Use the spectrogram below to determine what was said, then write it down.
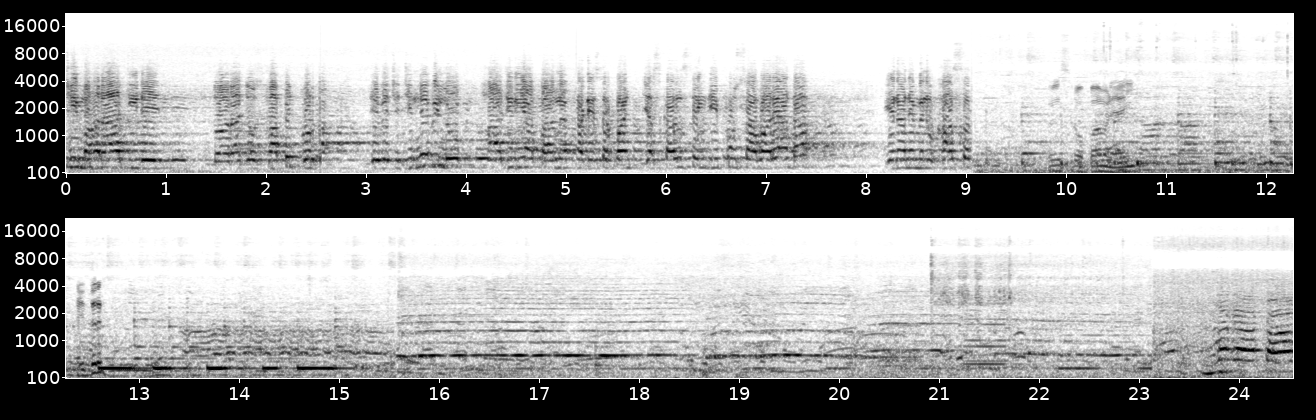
ਜੀ ਮਹਾਰਾਜ ਜੀ ਦੇ ਦੁਆਰਾ ਜੋ ਸਥਾਪਿਤ ਗੁਰਦੁਆਰਾ ਦੇ ਵਿੱਚ ਜਿੰਨੇ ਵੀ ਲੋਕ ਹਾਜ਼ਰੀਆਂ ਪਾਣ ਸਾਡੇ ਸਰਪੰਚ ਜਸਕਰਨ ਸਿੰਘ ਜੀ ਭੂਸਾ ਵਾਲਿਆਂ ਦਾ ਇਹਨਾਂ ਨੇ ਮੈਨੂੰ ਖਾਸ ਕੋਈ ਸਰੋਪਾ ਬਣਿਆ ਜੀ। ਇੱਧਰ। ਲਗਾਤਾਰ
